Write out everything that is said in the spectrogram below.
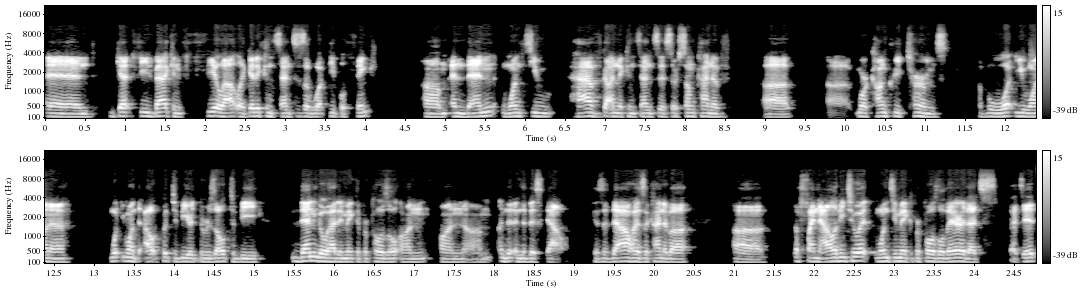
and get feedback and feel out, like get a consensus of what people think um, and then once you have gotten a consensus or some kind of uh, uh, more concrete terms of what you want to, what you want the output to be or the result to be, then go ahead and make the proposal on on um, in, the, in the Bisq DAO because the DAO has a kind of a uh, a finality to it. Once you make a proposal there, that's that's it.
